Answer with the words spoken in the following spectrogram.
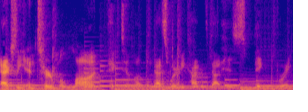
actually Inter Milan picked him up, and that's where he kind of got his big break.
